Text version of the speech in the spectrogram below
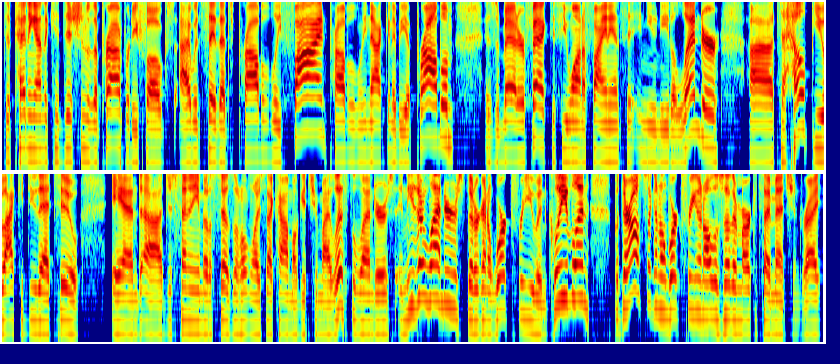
depending on the condition of the property, folks, I would say that's probably fine, probably not going to be a problem. As a matter of fact, if you want to finance it and you need a lender uh, to help you, I could do that too. And uh, just send an email to sales at. I'll get you my list of lenders. And these are lenders that are going to work for you in Cleveland, but they're also going to work for you in all those other markets I mentioned, right?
